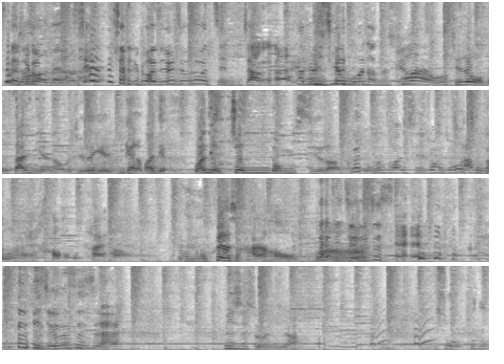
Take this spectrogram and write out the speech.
夏时光，夏夏时光，你为什么那么紧张啊？他就是羡慕我长得帅，我觉得我们三年了，我觉得也应该玩点玩点真东西了。那我们团起妆之后真的还好，还好。我要是还好吗？那你觉得是谁？那你觉得是谁？必须说一下。不说不能。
